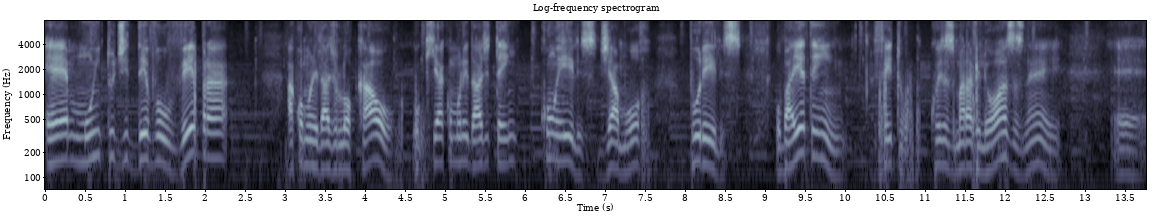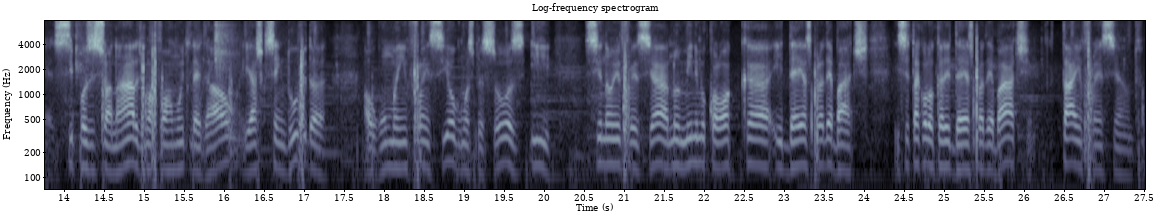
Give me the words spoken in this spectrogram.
é muito de devolver para a comunidade local o que a comunidade tem com eles, de amor por eles. O Bahia tem feito coisas maravilhosas, né? E, é, se posicionado de uma forma muito legal e acho que sem dúvida alguma influencia algumas pessoas e se não influenciar, no mínimo coloca ideias para debate. E se está colocando ideias para debate, está influenciando,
